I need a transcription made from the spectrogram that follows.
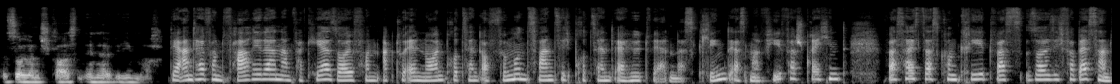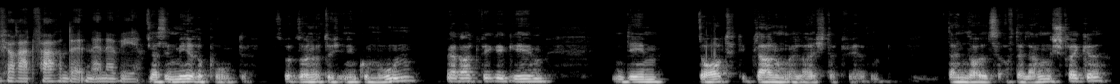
Das soll dann Straßen NRW machen. Der Anteil von Fahrrädern am Verkehr soll von aktuell 9% auf 25% erhöht werden. Das klingt erstmal vielversprechend. Was heißt das konkret? Was soll sich verbessern für Radfahrende in NRW? Das sind mehrere Punkte. Es soll natürlich in den Kommunen mehr Radwege geben, indem dort die Planung erleichtert werden. Dann soll es auf der langen Strecke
